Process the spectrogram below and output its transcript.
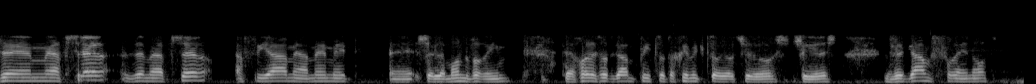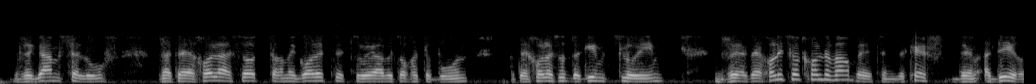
זה מאפשר, זה מאפשר אפייה מהממת אה, של המון דברים. אתה יכול לעשות גם פיצות הכי מקצועיות שיש, שיש וגם פרנות, וגם סלוף, ואתה יכול לעשות תרנגולת צלויה בתוך הטבון, אתה יכול לעשות דגים צלויים, ואתה יכול לצלות כל דבר בעצם, זה כיף, זה אדיר.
